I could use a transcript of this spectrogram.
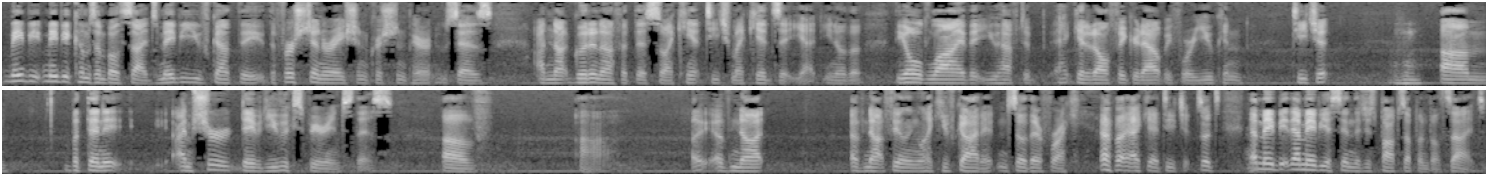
maybe maybe it comes on both sides. Maybe you've got the, the first generation Christian parent who says, "I'm not good enough at this, so I can't teach my kids it yet." You know the the old lie that you have to get it all figured out before you can teach it. Mm-hmm. Um, but then it I'm sure, David, you've experienced this of uh, of not of not feeling like you've got it, and so therefore I can't, I can't teach it. So it's, that may be that may be a sin that just pops up on both sides.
